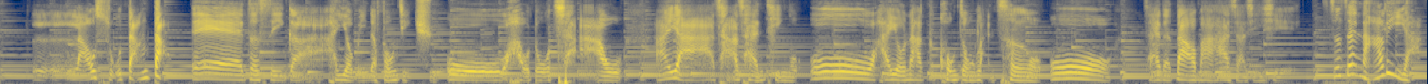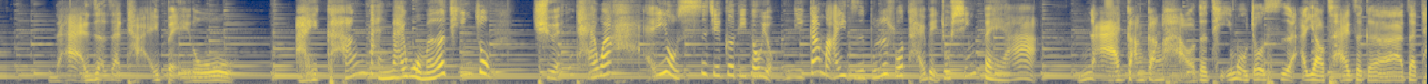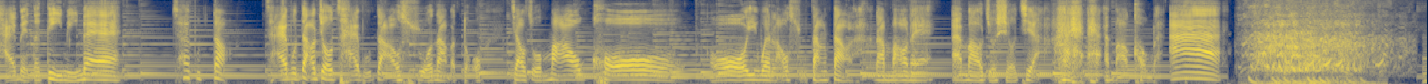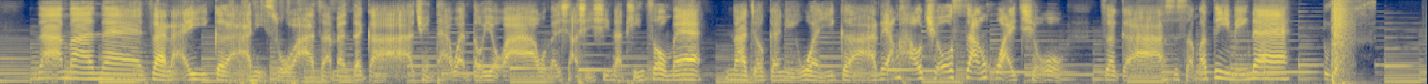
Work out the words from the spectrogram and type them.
老鼠挡道。哎，这是一个很有名的风景区哦，好多茶哦，哎呀，茶餐厅哦，哦，还有那个空中缆车哦，哦，猜得到吗，小星星？这在哪里呀？那这在台北喽。哎，康奶奶，我们的听众全台湾还有世界各地都有，你干嘛一直不是说台北就新北啊？那刚刚好的题目就是啊，要猜这个在台北的地名呗。猜不到，猜不到就猜不到，说那么多，叫做猫空哦，因为老鼠当道啦，那猫呢？啊，猫就休假，哈 哈，猫空了啊。那么呢，再来一个啊？你说啊，咱们这个全台湾都有啊，我们小星星的听众们，那就跟你问一个啊，两好球三坏球，这个啊是什么地名呢？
